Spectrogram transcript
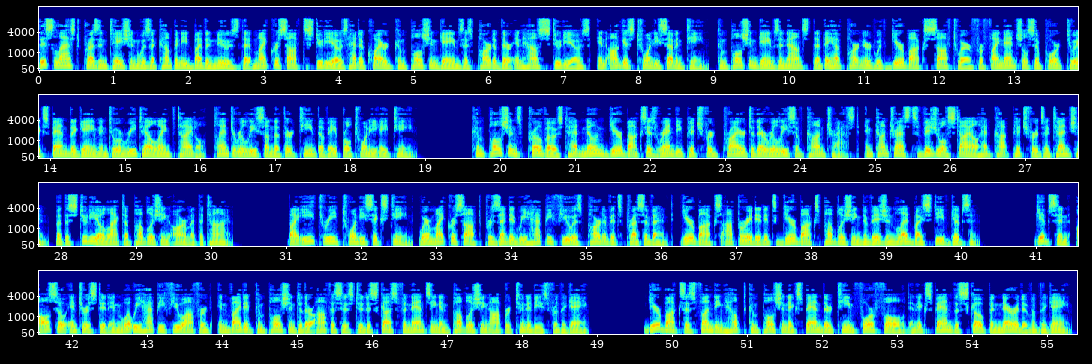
This last presentation was accompanied by the news that Microsoft Studios had acquired Compulsion Games as part of their in house studios. In August 2017, Compulsion Games announced that they have partnered with Gearbox Software for financial support to expand the game into a retail length title, planned to release on 13 April 2018. Compulsion's provost had known Gearbox's Randy Pitchford prior to their release of Contrast, and Contrast's visual style had caught Pitchford's attention, but the studio lacked a publishing arm at the time. By E3 2016, where Microsoft presented We Happy Few as part of its press event, Gearbox operated its Gearbox Publishing division led by Steve Gibson. Gibson, also interested in what We Happy Few offered, invited Compulsion to their offices to discuss financing and publishing opportunities for the game. Gearbox's funding helped Compulsion expand their team fourfold and expand the scope and narrative of the game.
